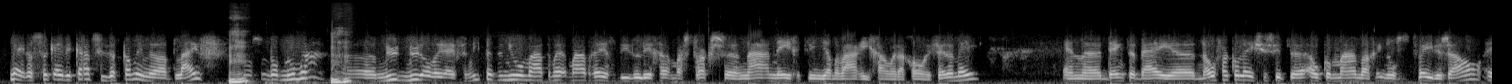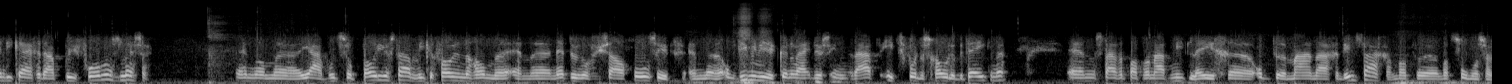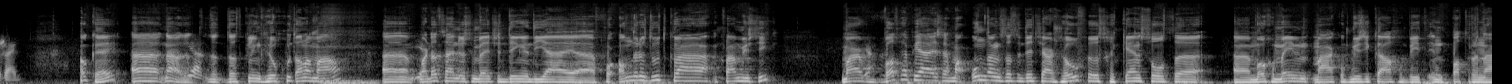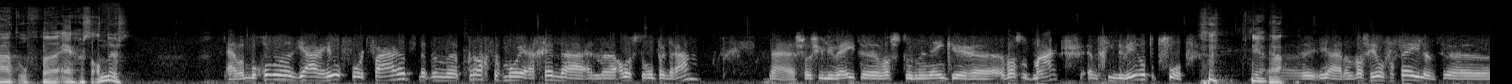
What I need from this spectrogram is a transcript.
Nee, dat stuk educatie, dat kan inderdaad live, zoals we dat noemen. Eh, nu, nu dan weer even niet met de nieuwe maat- maatregelen die er liggen. Maar straks eh, na 19 januari gaan we daar gewoon weer verder mee. En eh, denk daarbij, Nova College zit elke maandag in onze tweede zaal. En die krijgen daar performance lessen. En dan ja, moeten ze op het podium staan, microfoon in de handen en net doen of die zaal vol zit. En op die manier kunnen wij dus inderdaad iets voor de scholen betekenen. En staat het patronaat niet leeg eh, op de maandagen, dinsdagen, wat, eh, wat zonde zou zijn. Oké, eh, nou, Ja. dat, klinkt heel goed allemaal. Maar dat zijn dus een beetje dingen die jij voor anderen doet qua, qua muziek. Maar wat heb jij, zeg maar, ondanks dat er dit jaar zoveel is gecanceld... mogen meemaken op muzikaal gebied in het patronaat of ergens anders? Ja, we begonnen het jaar heel voortvarend met een prachtig mooie agenda en alles erop en eraan. Nou, zoals jullie weten was het toen in één keer eh, was het maart en ging de wereld op slot. Ja. Eh, ja, dat was heel vervelend. Eh,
